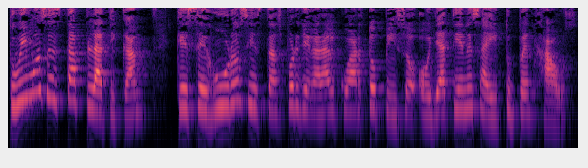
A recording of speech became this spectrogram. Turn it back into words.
Tuvimos esta plática que seguro si estás por llegar al cuarto piso o ya tienes ahí tu penthouse,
